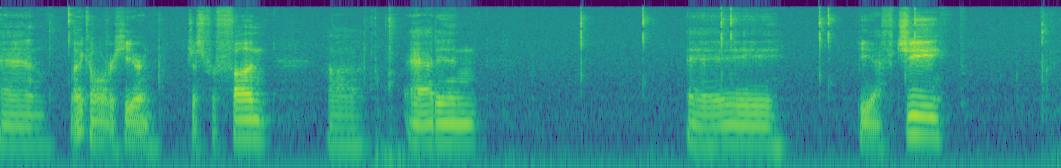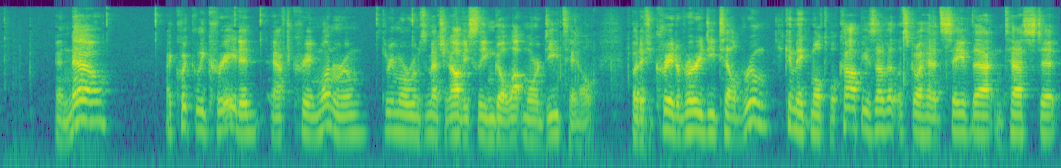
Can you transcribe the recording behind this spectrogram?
And let me come over here and just for fun, uh, add in a BFG. And now I quickly created, after creating one room, three more rooms to mention. Obviously, you can go a lot more detail, but if you create a very detailed room, you can make multiple copies of it. Let's go ahead, save that, and test it.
